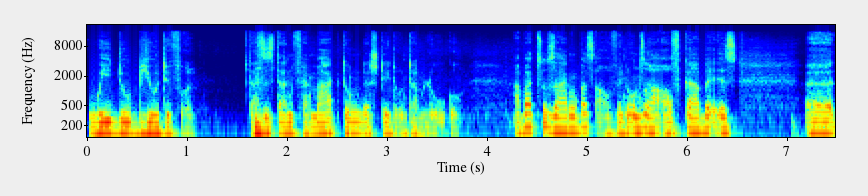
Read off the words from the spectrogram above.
We do beautiful. Das mhm. ist dann Vermarktung, das steht unterm Logo. Aber zu sagen, pass auf, wenn unsere Aufgabe ist, äh,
